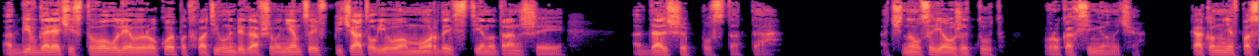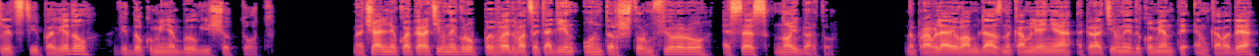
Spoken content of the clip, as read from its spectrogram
Отбив горячий ствол левой рукой, подхватил набегавшего немца и впечатал его мордой в стену траншеи. А дальше пустота. Очнулся я уже тут, в руках Семеновича. Как он мне впоследствии поведал, видок у меня был еще тот. Начальнику оперативной группы В-21 унтерштурмфюреру СС Нойберту. Направляю вам для ознакомления оперативные документы НКВД,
